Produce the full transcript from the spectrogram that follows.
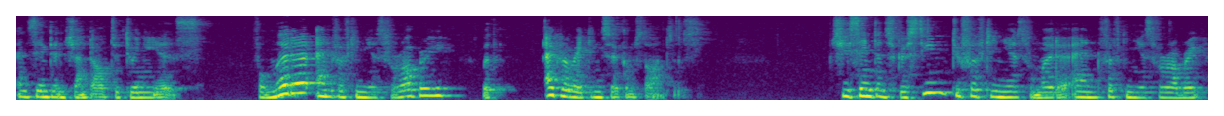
and sentenced Chantal to 20 years for murder and 15 years for robbery with aggravating circumstances. She sentenced Christine to 15 years for murder and 15 years for robbery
